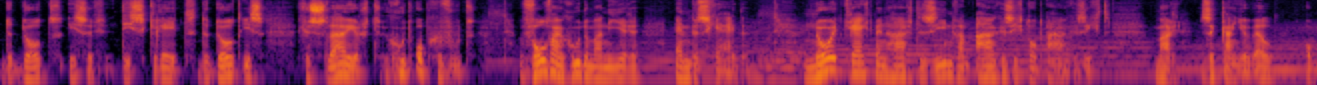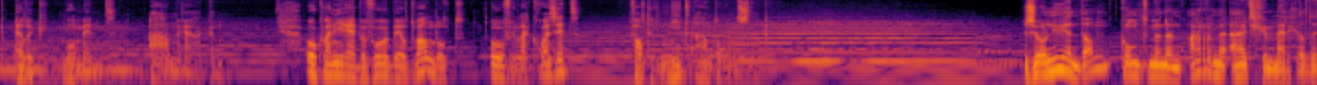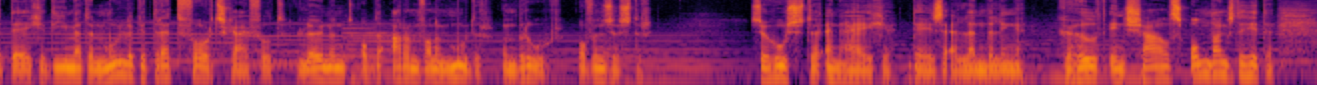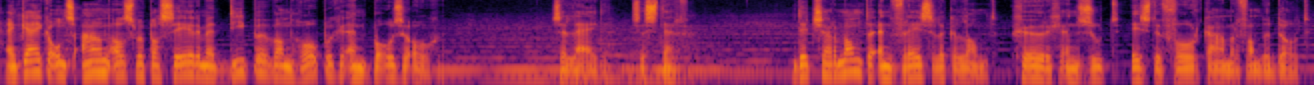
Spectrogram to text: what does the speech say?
De dood is er discreet, de dood is gesluierd, goed opgevoed, vol van goede manieren en bescheiden. Nooit krijgt men haar te zien van aangezicht tot aangezicht, maar ze kan je wel op elk moment aanraken. Ook wanneer hij bijvoorbeeld wandelt over La Croisette, valt er niet aan te ontsnappen. Zo nu en dan komt men een arme uitgemergelde tegen die met een moeilijke tred voortschuifelt, leunend op de arm van een moeder, een broer of een zuster. Ze hoesten en hijgen, deze ellendelingen, gehuld in sjaals ondanks de hitte, en kijken ons aan als we passeren met diepe, wanhopige en boze ogen. Ze lijden, ze sterven. Dit charmante en vreselijke land, geurig en zoet, is de voorkamer van de dood.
